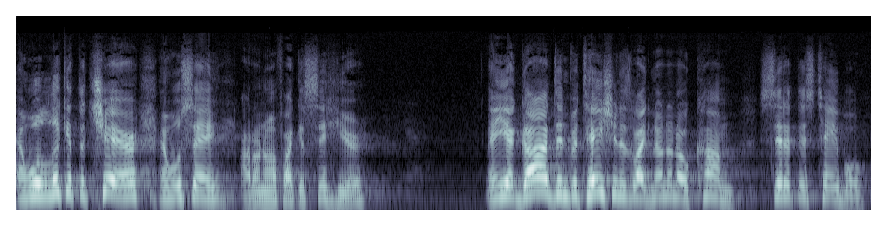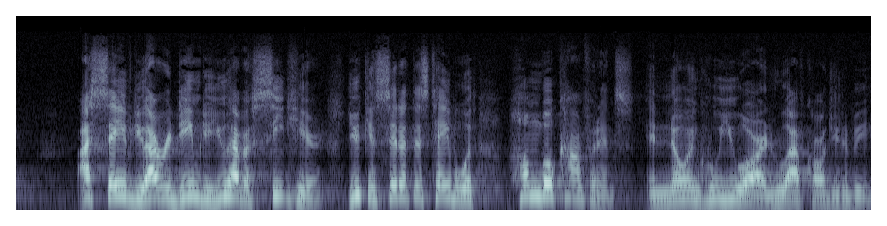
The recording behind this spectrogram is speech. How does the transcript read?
and we'll look at the chair and we'll say, I don't know if I could sit here. And yet God's invitation is like, no, no, no, come, sit at this table. I saved you, I redeemed you. You have a seat here. You can sit at this table with humble confidence in knowing who you are and who I've called you to be.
